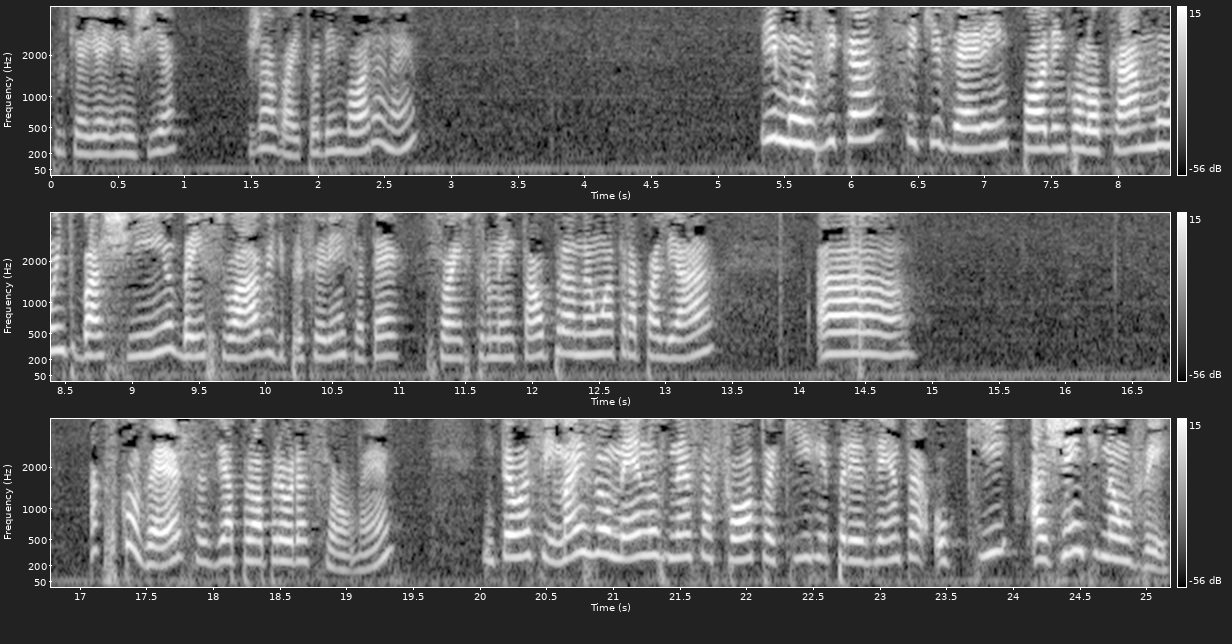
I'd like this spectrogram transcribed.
porque aí a energia já vai toda embora, né? E música, se quiserem, podem colocar muito baixinho, bem suave, de preferência até só instrumental, para não atrapalhar a, as conversas e a própria oração, né? Então, assim, mais ou menos nessa foto aqui representa o que a gente não vê.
